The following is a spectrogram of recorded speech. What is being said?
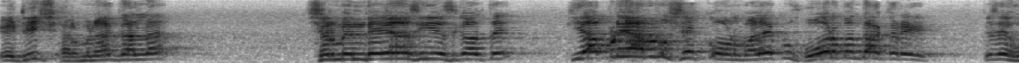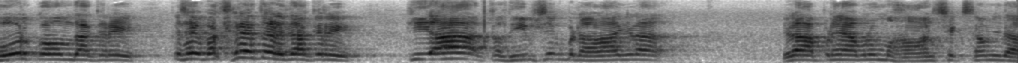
ਏਡੀ ਸ਼ਰਮਨਾਕ ਗੱਲ ਆ। ਸ਼ਰਮਿੰਦੇ ਆ ਅਸੀਂ ਇਸ ਗੱਲ ਤੇ ਕਿ ਆਪਣੇ ਆਪ ਨੂੰ ਸਿੱਖ ਹੋਣ ਵਾਲੇ ਕੋਈ ਹੋਰ ਬੰਦਾ ਕਰੇ ਕਿਸੇ ਹੋਰ ਕੌਮ ਦਾ ਕਰੇ ਕਿਸੇ ਵੱਖਰੇ ਧੜੇ ਦਾ ਕਰੇ ਕਿ ਆ ਕੁਲਦੀਪ ਸਿੰਘ ਬਡਾਲਾ ਜਿਹੜਾ ਜਿਹੜਾ ਆਪਣੇ ਆਪ ਨੂੰ ਮਹਾਨ ਸਿੱਖ ਸਮਝਦਾ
